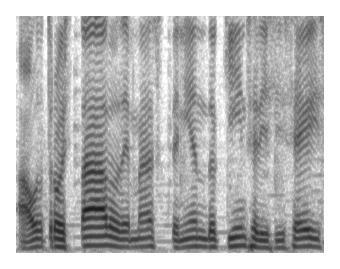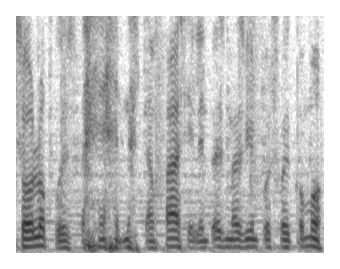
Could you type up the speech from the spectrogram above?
a otro estado, además teniendo 15, 16 solo, pues no es tan fácil, entonces más bien pues fue como,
